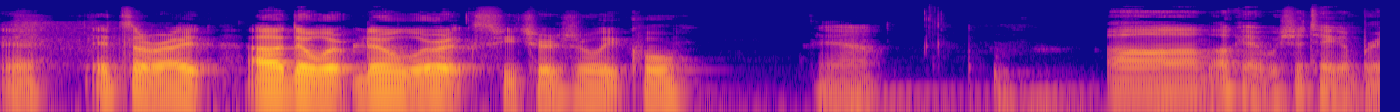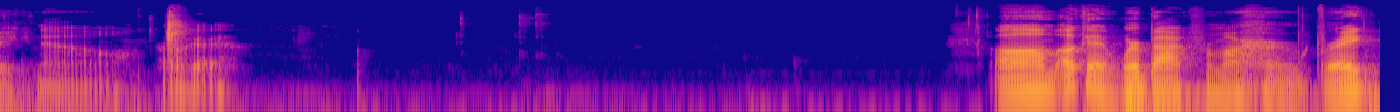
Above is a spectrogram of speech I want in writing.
eh, it's alright. Uh, the the lyrics feature is really cool. yeah. Um, okay, we should take a break now. Okay. Um, okay, we're back from our break,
